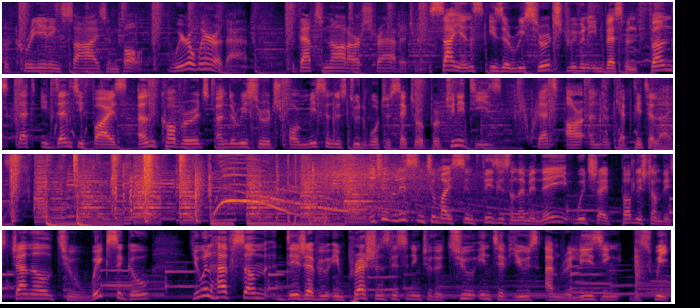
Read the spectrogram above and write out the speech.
for creating size and bulk. We're aware of that. But that's not our strategy. Sciens is a research driven investment fund that identifies uncovered, under researched, or misunderstood water sector opportunities that are undercapitalized. If you've listened to my synthesis on M&A, which I published on this channel two weeks ago, you will have some deja vu impressions listening to the two interviews I'm releasing this week.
